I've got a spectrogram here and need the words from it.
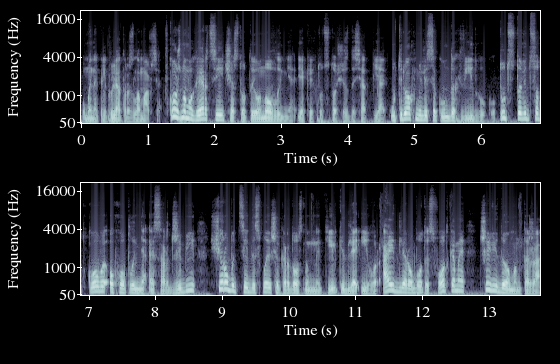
у мене калькулятор зламався. В кожному герці частоти оновлення, яких тут 165, у 3 мілісекундах відгуку. Тут 100% охоплення sRGB, що робить цей дисплей шикардосним не тільки для ігор, а й для роботи з фотками чи відеомонтажа.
